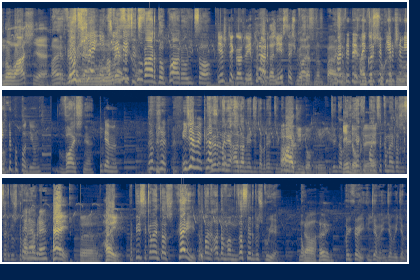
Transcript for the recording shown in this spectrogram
No właśnie. Ale wy, Dobrze, a wy idziemy, jesteście chłop- czwartą parą i co? Jeszcze gorzej, Nieprawda, czwarci. nie jesteśmy Właśnie. żadną parą. Czwarte to jest Ale to najgorsze suche pierwsze było. miejsce po podium. Właśnie. Idziemy. Dobrze, idziemy, klaso. Dzień panie chodźcie. Adamie, dzień dobry. Dzień dobry. A, dzień dobry. Dzień dobry. Dzień dobry. Jaki pan chce komentarz do Dzień serduszkowania? dobry. Hej! E, hej, Napiszcie komentarz. Hej, to pan Adam wam zaserduszkuje. No, No, hej. hej, hej, idziemy, idziemy, idziemy.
